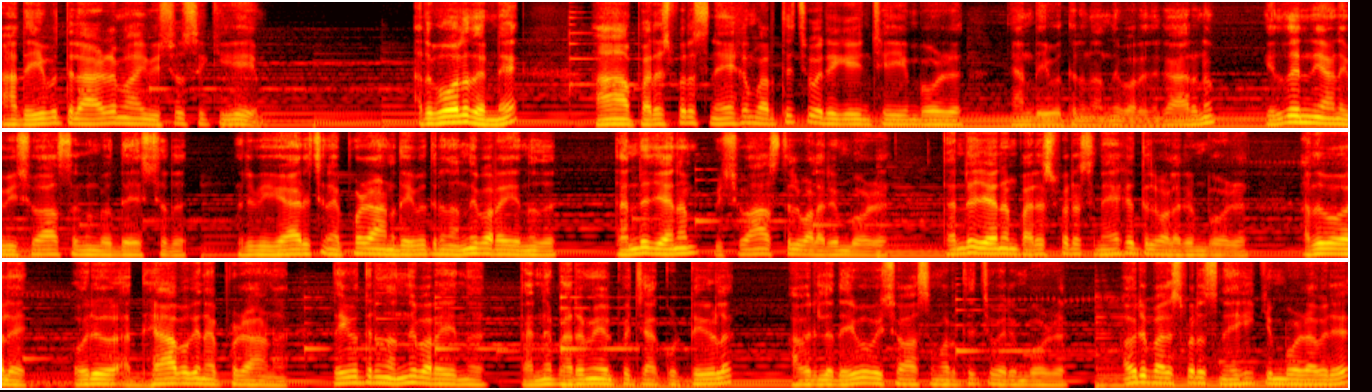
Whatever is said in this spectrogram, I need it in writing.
ആ ദൈവത്തിൽ ആഴമായി വിശ്വസിക്കുകയും അതുപോലെ തന്നെ ആ പരസ്പര സ്നേഹം വർദ്ധിച്ചു വരികയും ചെയ്യുമ്പോൾ ഞാൻ ദൈവത്തിന് നന്ദി പറയുന്നു. കാരണം ഇത് തന്നെയാണ് വിശ്വാസം കൊണ്ട് ഉദ്ദേശിച്ചത്. ഒരു വികാരിച്ചൻ എപ്പോഴാണ് ദൈവത്തിന് നന്ദി പറയുന്നത്? തന്റെ ജനം വിശ്വാസത്തിൽ വളരുമ്പോൾ തന്റെ ജനം പരസ്പര സ്നേഹത്തിൽ വളരുമ്പോൾ അതുപോലെ ഒരു അധ്യാപകൻ എപ്പോഴാണ് ദൈവത്തിന് നന്ദി പറയുന്നത്? തന്നെ പരമേൽപ്പിച്ച കുട്ടികൾ അവരിൽ ദൈവവിശ്വാസം വർദ്ധിച്ചു വരുമ്പോൾ അവർ പരസ്പരം സ്നേഹിക്കുമ്പോൾ അവർ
